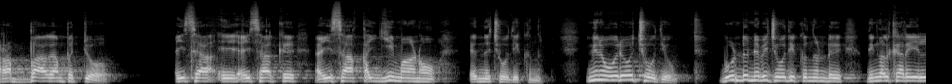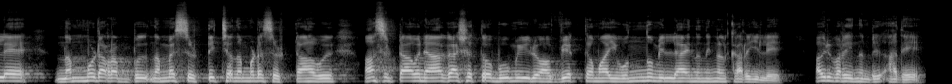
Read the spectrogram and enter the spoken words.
റബ്ബാകാൻ പറ്റുമോ ഐസ ഐസാക്ക് ഐസ കയ്യമാണോ എന്ന് ചോദിക്കുന്നുണ്ട്. ഇങ്ങനെ ഓരോ ചോദ്യവും. വീണ്ടും നബി ചോദിക്കുന്നുണ്ട് നിങ്ങൾക്കറിയില്ലേ നമ്മുടെ റബ്ബ് നമ്മെ സൃഷ്ടിച്ച നമ്മുടെ സൃഷ്ടാവ് ആ സൃഷ്ടാവിന് ആകാശത്തോ ഭൂമിയിലോ അവ്യക്തമായി ഒന്നുമില്ല എന്ന് നിങ്ങൾക്കറിയില്ലേ? അവർ പറയുന്നുണ്ട് അതെ.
